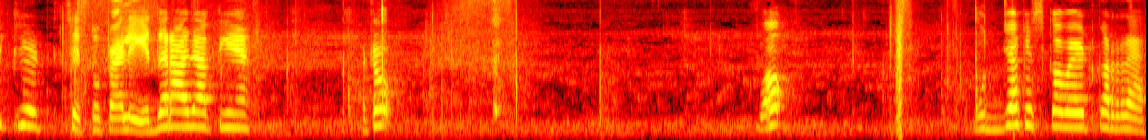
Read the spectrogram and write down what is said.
टिकट से तो पहले इधर आ जाती हैं हटो उज्जा किसका वेट कर रहा है?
